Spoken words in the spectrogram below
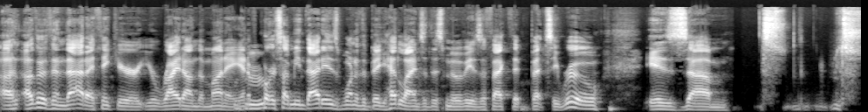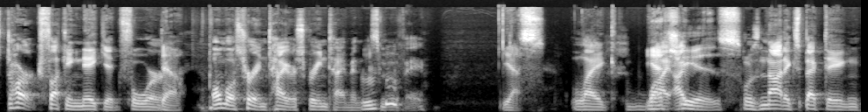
Uh, other than that, I think you're you're right on the money. Mm-hmm. And of mm-hmm. course, I mean that is one of the big headlines of this movie is the fact that Betsy Rue is um, stark fucking naked for yeah. almost her entire screen time in this mm-hmm. movie. Yes. Like yes, she I is. was not expecting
